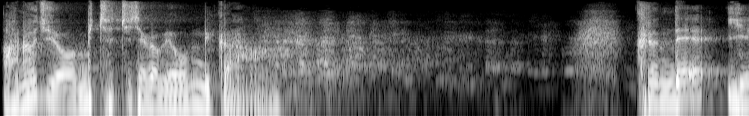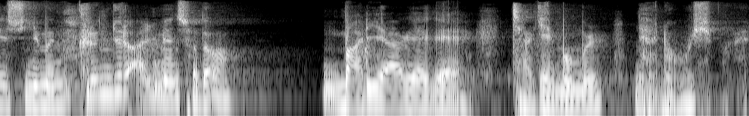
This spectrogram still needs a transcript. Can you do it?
안 오죠. 미쳤지. 제가 왜 옵니까? 그런데 예수님은 그런 줄 알면서도 마리아에게 자기의 몸을 내놓으신 거예요.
